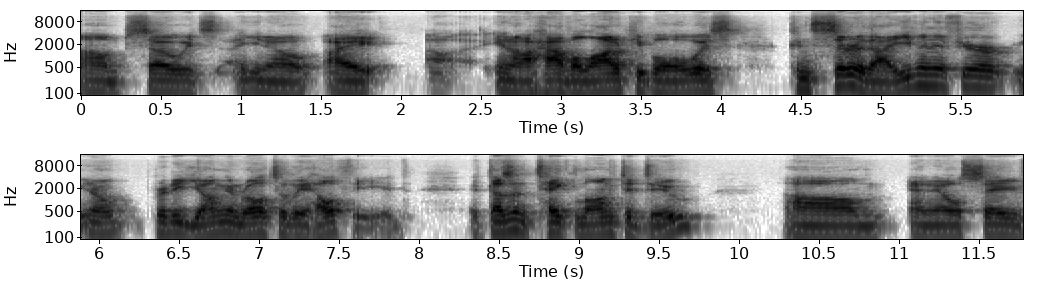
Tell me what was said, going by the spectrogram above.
Um, so it's you know I uh, you know I have a lot of people always consider that even if you're you know pretty young and relatively healthy it, it doesn't take long to do um, and it'll save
